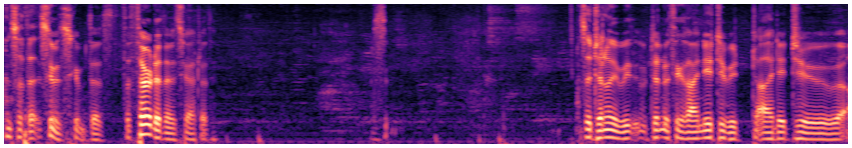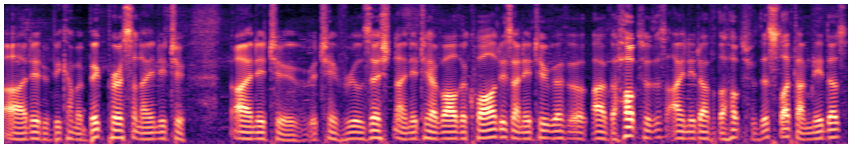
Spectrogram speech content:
and so the, excuse me, excuse me, the, the third of this you have So generally, we generally think I need to be, I need to, uh, I need to become a big person. I need to, I need to achieve realization. I need to have all the qualities. I need to have, uh, have the hopes for this. I need to have the hopes for this lifetime. I need those.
